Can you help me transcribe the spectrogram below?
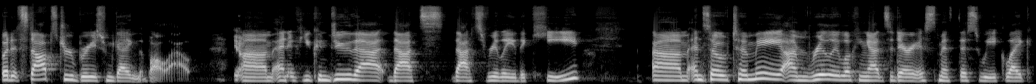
but it stops Drew Brees from getting the ball out. Yeah. Um, and if you can do that, that's that's really the key. Um, and so to me, I'm really looking at Za'Darius Smith this week. Like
